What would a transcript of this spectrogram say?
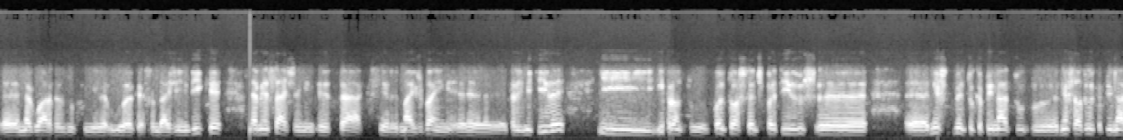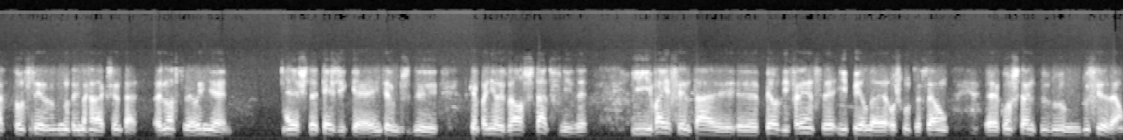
uh, na guarda do que a, a sondagem indica. A mensagem terá que ser mais bem transmitida e, e, pronto, quanto aos restantes partidos, neste momento do campeonato, nesta altura do campeonato, tão cedo, não tenho mais nada a acrescentar. A nossa linha estratégica em termos de, campanha eleitoral está definida e vai assentar uh, pela diferença e pela auscultação constante do, do, cidadão.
